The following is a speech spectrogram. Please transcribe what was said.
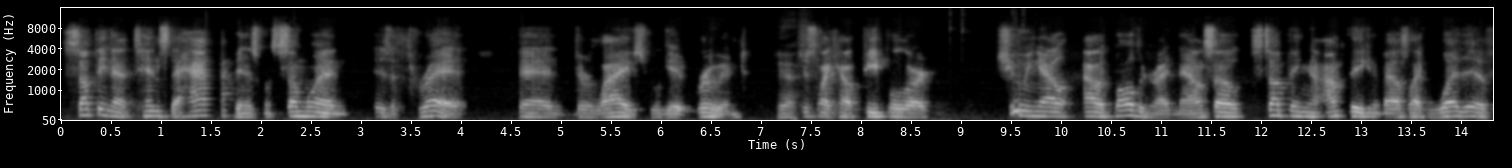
something that tends to happen is when someone is a threat, then their lives will get ruined yes. just like how people are chewing out Alec Baldwin right now. So something I'm thinking about is like, what if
